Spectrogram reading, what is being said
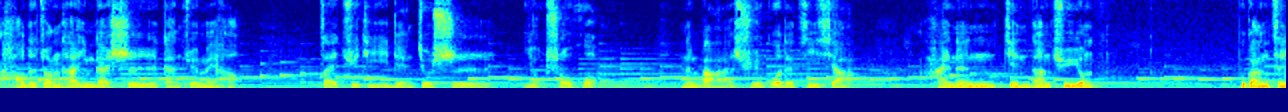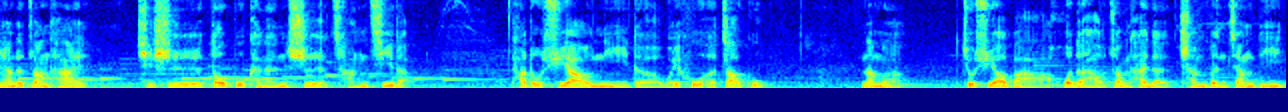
好的状态应该是感觉美好，再具体一点就是有收获，能把学过的记下。还能简单去用。不管怎样的状态，其实都不可能是长期的，它都需要你的维护和照顾。那么，就需要把获得好状态的成本降低，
